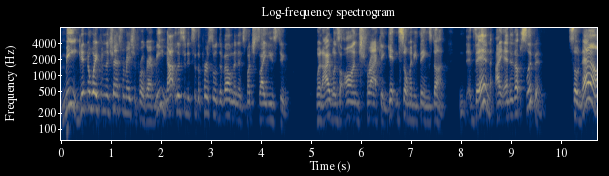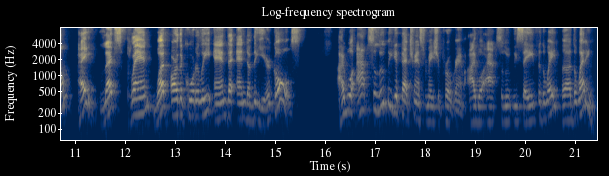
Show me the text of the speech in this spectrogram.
me getting away from the transformation program, me not listening to the personal development as much as I used to when I was on track and getting so many things done. Then I ended up slipping. So now, hey, let's plan what are the quarterly and the end of the year goals. I will absolutely get that transformation program. I will absolutely save for the wait, uh, the wedding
